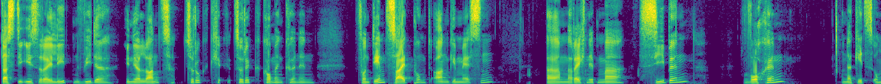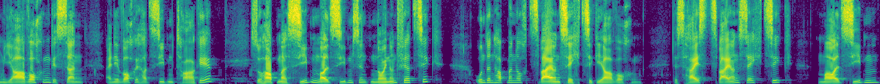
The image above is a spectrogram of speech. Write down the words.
dass die Israeliten wieder in ihr Land zurück, zurückkommen können, von dem Zeitpunkt an gemessen ähm, rechnet man sieben Wochen und da geht es um Jahrwochen. Das sind, eine Woche hat sieben Tage. So hat man sieben mal sieben sind 49 und dann hat man noch 62 Jahrwochen. Das heißt 62 mal sieben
